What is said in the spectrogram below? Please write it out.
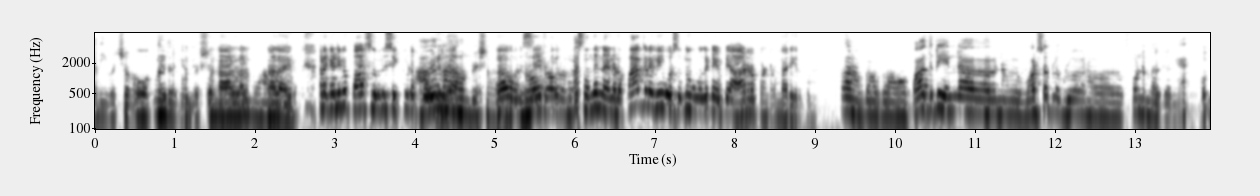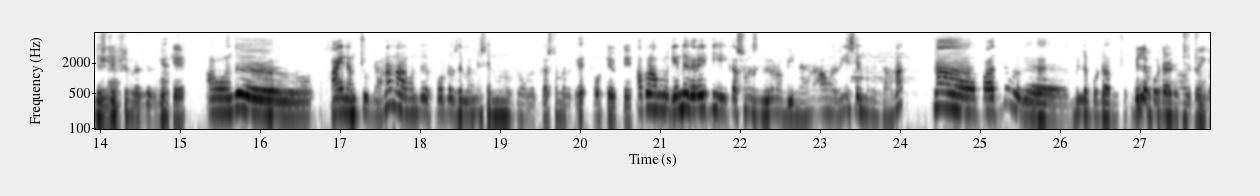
அதிகபட்சம் ஓகே வந்திருக்கு ஒரு நாலு நாள் மூணு நாள் ஆயிடும் ஆனா கண்டிப்பா பார்சல் வந்து செக்யூர்டா போயிடுதா ஒரு சேஃப்டி வந்து நான் என்னோட பாக்குற வியூவர்ஸ் வந்து உங்ககிட்ட எப்படி ஆர்டர் பண்ற மாதிரி இருக்கும்? அதான் அப்போ அப்போ அவங்க பார்த்துட்டு என்ன நம்ம வாட்ஸ்அப்ல குரூப் ஃபோன் நம்பர் இருக்குங்க. ஓகே டிஸ்கிரிப்ஷன்ல இருக்குதுங்க. அவங்க வந்து ஹாய் அனுப்பிச்சு விட்டாங்கன்னா நான் வந்து ஃபோட்டோஸ் எல்லாமே சென்ட் பண்ணி விட்ருவோம் உங்களுக்கு கஸ்டமருக்கு ஓகே ஓகே அப்புறம் அவங்களுக்கு என்ன வெரைட்டி கஸ்டமர்ஸ்க்கு வேணும் அப்படின்னாங்கன்னா அவங்க ரீசென்ட் பண்ணி விட்டாங்கன்னா நான் பார்த்துட்டு உங்களுக்கு பில்லை போட்டு அனுப்பிச்சு பில்ல பில்லை போட்டு அனுப்பிச்சுட்றீங்க.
